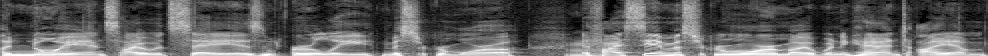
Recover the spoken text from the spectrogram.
annoyance I would say is an early Mystic Remora. Mm. If I see a Mystic Remora in my winning hand, I am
